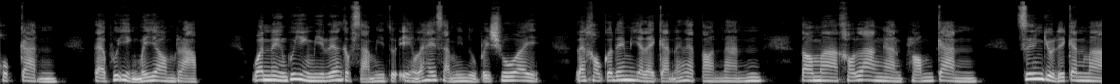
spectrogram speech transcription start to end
คบกัน แต่ผู้หญิงไม่ยอมรับ วันหนึ่งผู้หญิงมีเรื่องกับสามีตัวเองและให้สามีหนูไปช่วย และเขาก็ได้มีอะไรกันตั้งแต่ตอนนั้น ต่อมาเขาลางงานพร้อมกัน ซึ่งอยู่ด้วยกันมา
